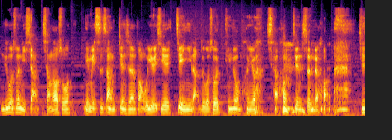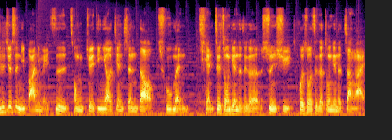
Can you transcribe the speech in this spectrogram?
如果说你想想到说你每次上健身房，我有一些建议啦。如果说听众朋友 想要健身的话，其实就是你把你每次从决定要健身到出门前这中间的这个顺序，或者说这个中间的障碍。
